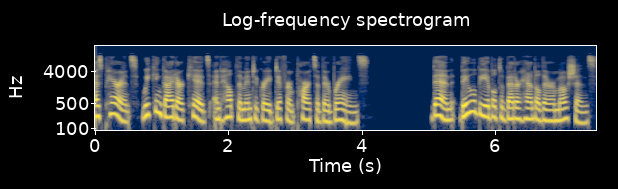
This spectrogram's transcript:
As parents, we can guide our kids and help them integrate different parts of their brains. Then, they will be able to better handle their emotions,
